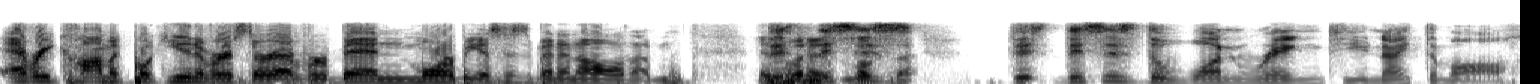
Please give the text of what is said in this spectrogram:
every comic book universe there ever been. Morbius has been in all of them. Is This- what it this looks is- like. This this is the one ring to unite them all.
